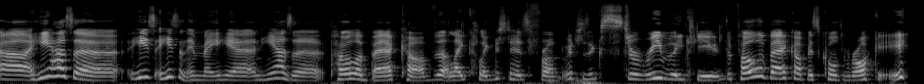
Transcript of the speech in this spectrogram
Uh, he has a he's he's an inmate here, and he has a polar bear cub that like clings to his front, which is extremely cute. The polar bear cub is called Rocky.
